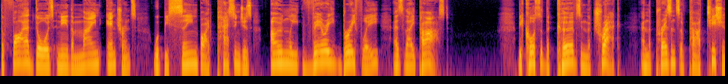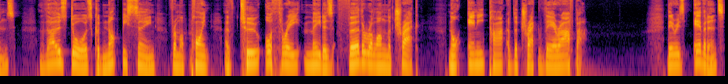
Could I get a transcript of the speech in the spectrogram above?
The fire doors near the main entrance would be seen by passengers only very briefly as they passed. Because of the curves in the track and the presence of partitions, those doors could not be seen from a point of two or three metres further along the track nor any part of the track thereafter. There is evidence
